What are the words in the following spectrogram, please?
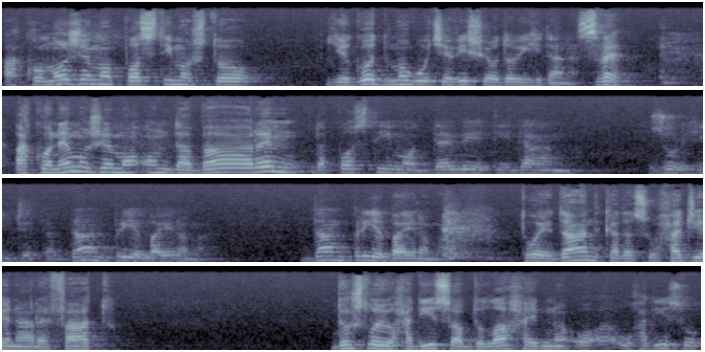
Ako možemo, postimo što je god moguće više od ovih dana. Sve. Ako ne možemo, onda barem da postimo deveti dan Zulhidžeta, dan prije Bajrama. Dan prije Bajrama. To je dan kada su hađije na Arefatu. Došlo je u hadisu Abdullaha ibn, u hadisu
